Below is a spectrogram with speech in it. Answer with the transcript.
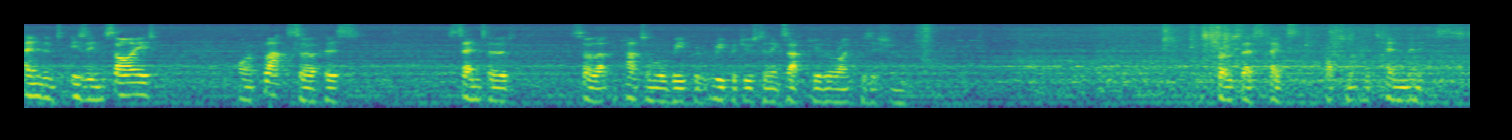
Pendant is inside on a flat surface, centered so that the pattern will be reproduced in exactly the right position. This process takes approximately 10 minutes.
